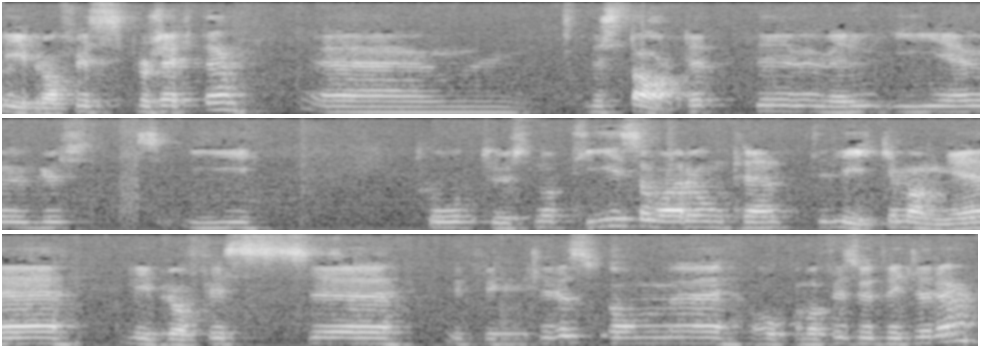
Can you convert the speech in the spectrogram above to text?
LibreOffice-prosjektet. Det startet vel i august i 2010, så var det omtrent like mange LibreOffice-utviklere som eh, OpenOffice-utviklere.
